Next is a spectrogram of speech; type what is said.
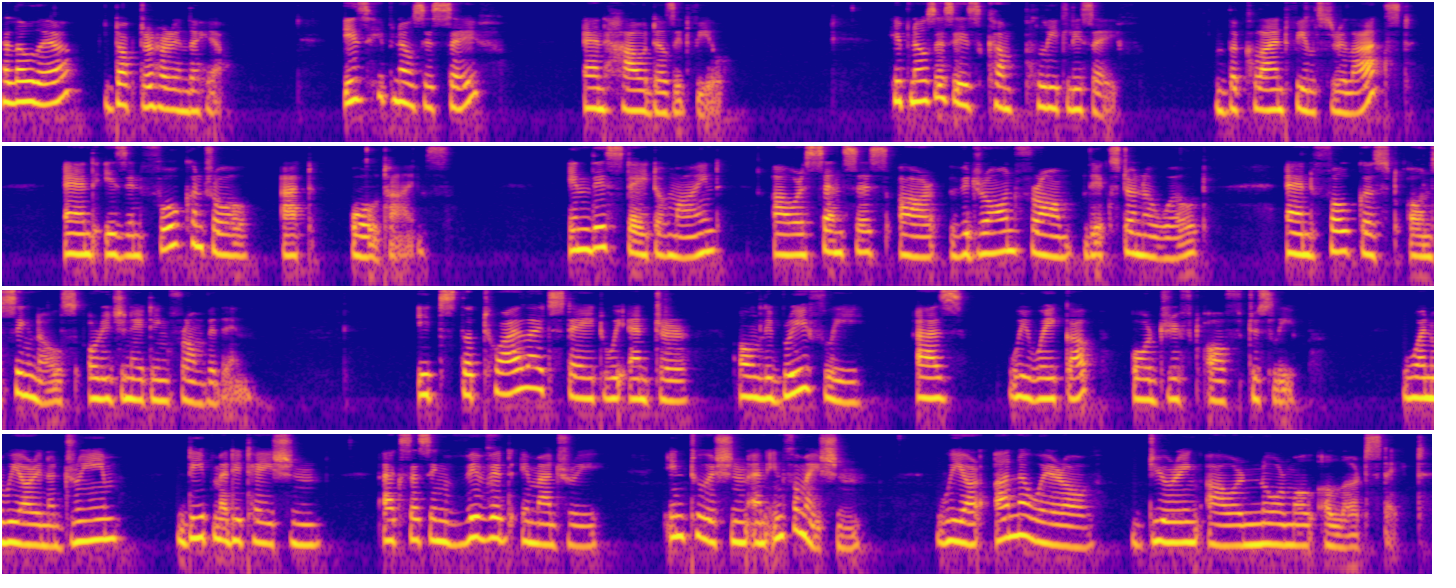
Hello there, Dr. Harinder here. Is hypnosis safe and how does it feel? Hypnosis is completely safe. The client feels relaxed and is in full control at all times. In this state of mind, our senses are withdrawn from the external world and focused on signals originating from within. It's the twilight state we enter only briefly as we wake up or drift off to sleep. When we are in a dream, deep meditation, accessing vivid imagery, intuition, and information we are unaware of during our normal alert state.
